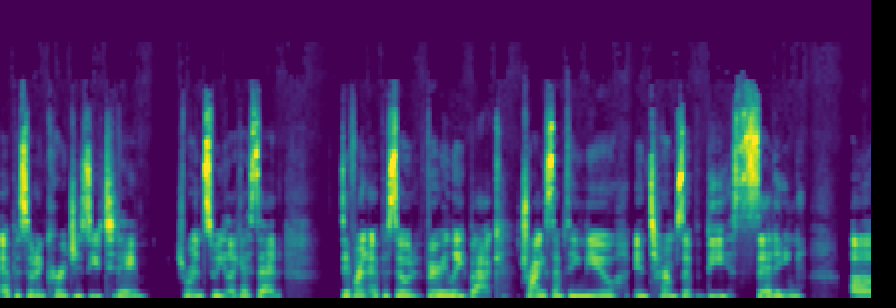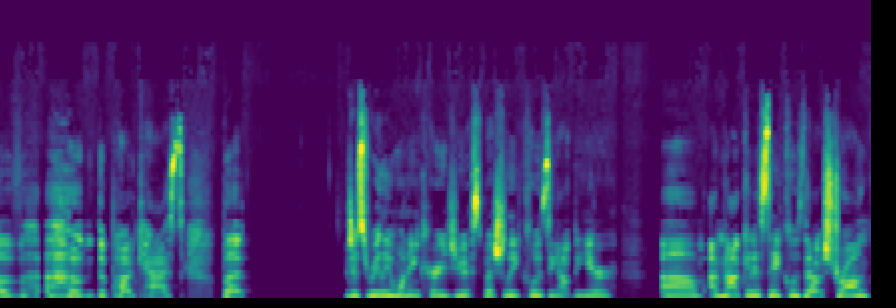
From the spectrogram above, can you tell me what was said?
episode encourages you today. Short and sweet, like I said. Different episode, very laid back, trying something new in terms of the setting of um, the podcast. But just really want to encourage you, especially closing out the year. Um, I'm not going to say close it out strong.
